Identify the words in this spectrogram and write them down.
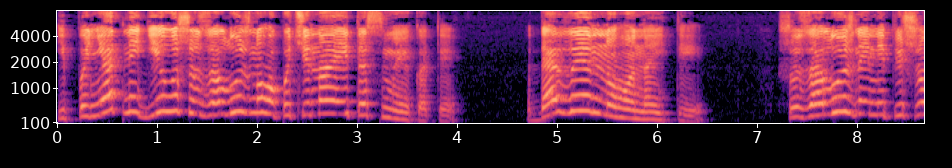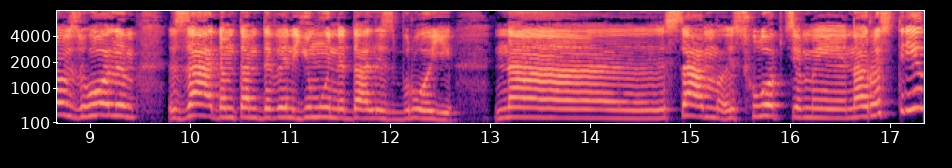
І понятне діло, що залужного починаєте смикати. Де винного знайти? Що залужний не пішов з голим задом, там, де ви йому не дали зброї, на сам з хлопцями на розстріл?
